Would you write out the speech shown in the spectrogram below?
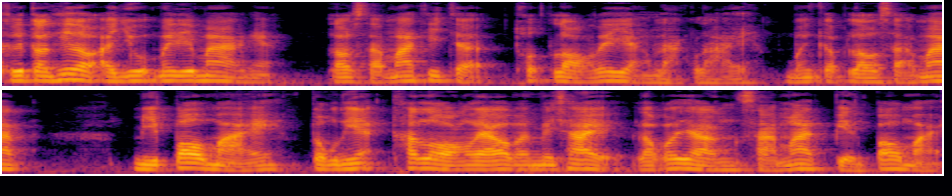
คือตอนที่เราอายุไม่ได้มากเนี่ย เราสามารถที่จะทดลองได้อย่างหลากหลาย เหมือนกับเราสามารถมีเป้าหมายตรงเนี้ยถ้าลองแล้วมันไม่ใช่ เราก็ยังสามารถเปลี่ยนเป้าหมาย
